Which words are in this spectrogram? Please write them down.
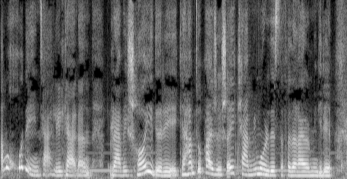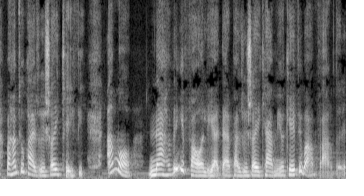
اما خود این تحلیل کردن روش هایی داره که هم تو پژوهش های کمی مورد استفاده قرار می‌گیره و هم تو پژوهش های کیفی. اما نحوه فعالیت در پژوهش های کمی و کیفی با هم فرق داره.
